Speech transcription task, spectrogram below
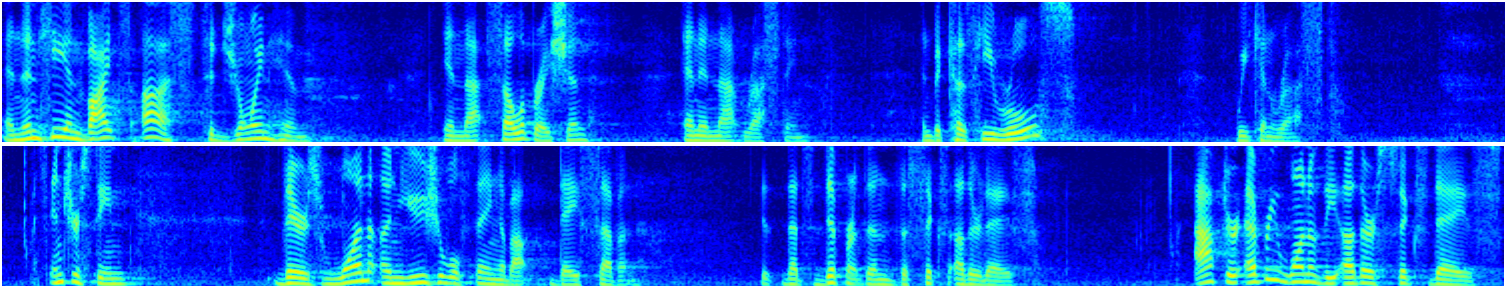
And then he invites us to join him in that celebration and in that resting. And because he rules, we can rest. It's interesting. There's one unusual thing about day seven that's different than the six other days. After every one of the other six days,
